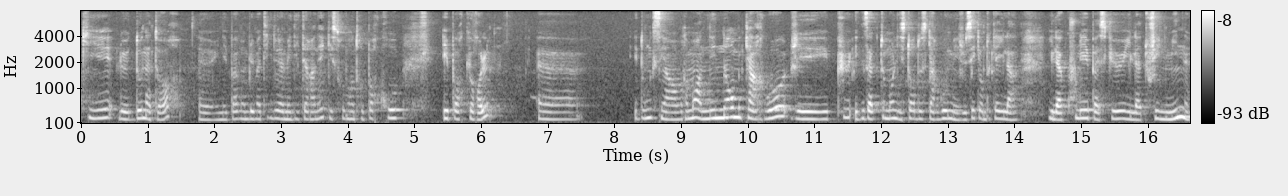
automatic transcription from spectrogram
qui est le Donator, euh, une épave emblématique de la Méditerranée qui se trouve entre Port-Cros et Port-Querolles. et donc c'est un, vraiment un énorme cargo. J'ai plus exactement l'histoire de ce cargo, mais je sais qu'en tout cas il a, il a coulé parce qu'il a touché une mine.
